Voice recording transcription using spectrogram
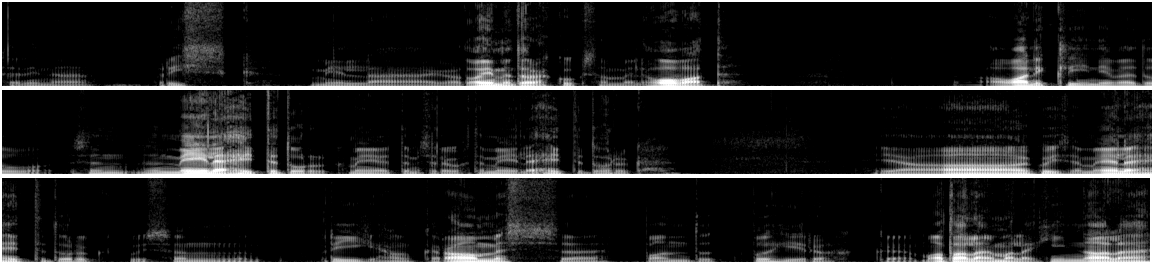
selline risk, millega toimetulekuks on meil hoovad avalik liinivedu, see on, see on meeleheiteturg, meie ütleme selle kohta meeleheiteturg. Ja kui see meeleheiteturg, kus on riigihanke raames pandud põhirõhk madalamale hinnale,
